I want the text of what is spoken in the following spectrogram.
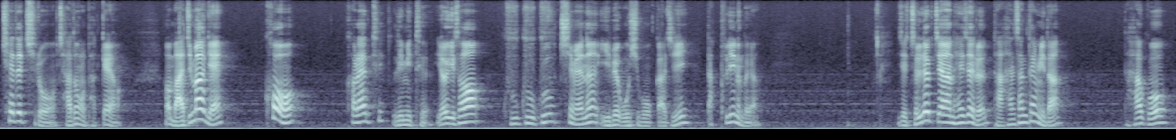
최대치로 자동으로 바뀌어요. 어, 마지막에 core current limit 여기서 999 치면은 255까지 딱 풀리는 거예요. 이제 전력 제한 해제를 다 한 상태입니다. 하고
